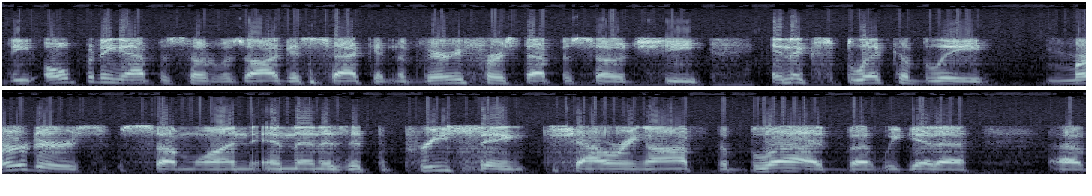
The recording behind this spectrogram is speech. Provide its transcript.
The opening episode was August 2nd. The very first episode, she inexplicably murders someone and then is at the precinct showering off the blood, but we get a, a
